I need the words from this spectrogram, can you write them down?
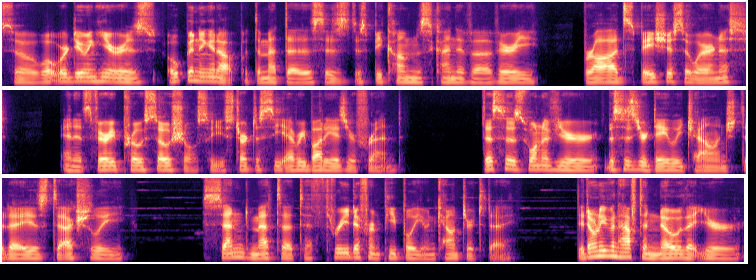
So what we're doing here is opening it up with the metta. This is this becomes kind of a very broad, spacious awareness, and it's very pro-social. So you start to see everybody as your friend. This is one of your this is your daily challenge today is to actually send metta to three different people you encounter today. They don't even have to know that you're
